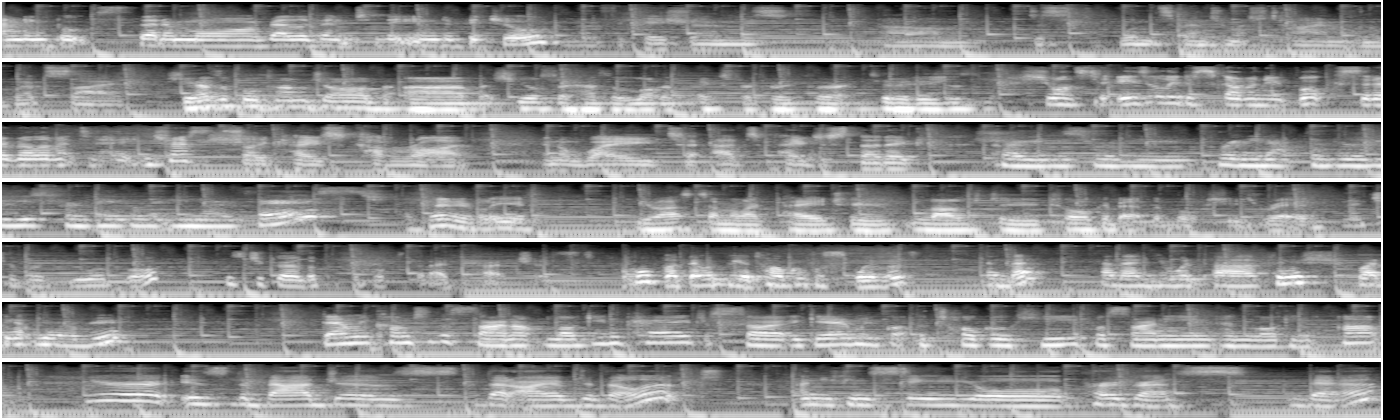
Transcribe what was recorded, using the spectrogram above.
finding books that are more relevant to the individual. Notifications, um, just wouldn't spend too much time on the website. She has a full-time job, uh, but she also has a lot of extracurricular activities. She wants to easily discover new books that are relevant to her interests. Showcase cover art in a way to add to page aesthetic. Show you this review, bringing up the reviews from people that you know first. Alternatively, if you ask someone like Paige who loves to talk about the book she's read. And to review a book was to go look at the books that I'd purchased. Cool, but there would be a toggle for spoilers in there, and then you would uh, finish writing up your review. Then we come to the sign up login page. So again, we've got the toggle here for signing in and logging up. Here is the badges that I have developed and you can see your progress there.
